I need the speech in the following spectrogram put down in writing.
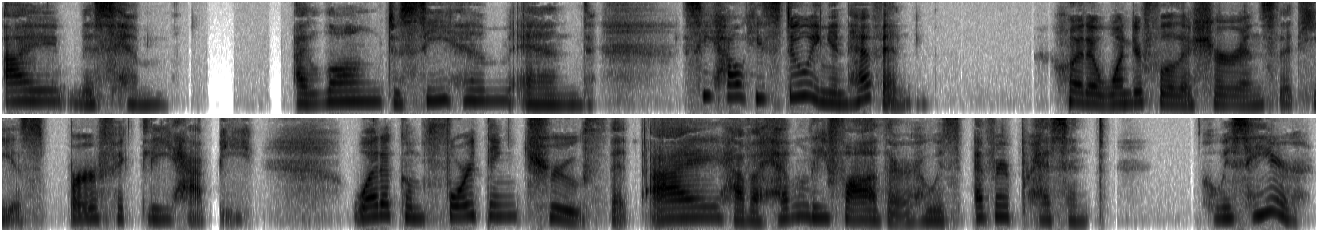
I miss him. I long to see him and see how he's doing in heaven. What a wonderful assurance that he is perfectly happy. What a comforting truth that I have a Heavenly Father who is ever present, who is here.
